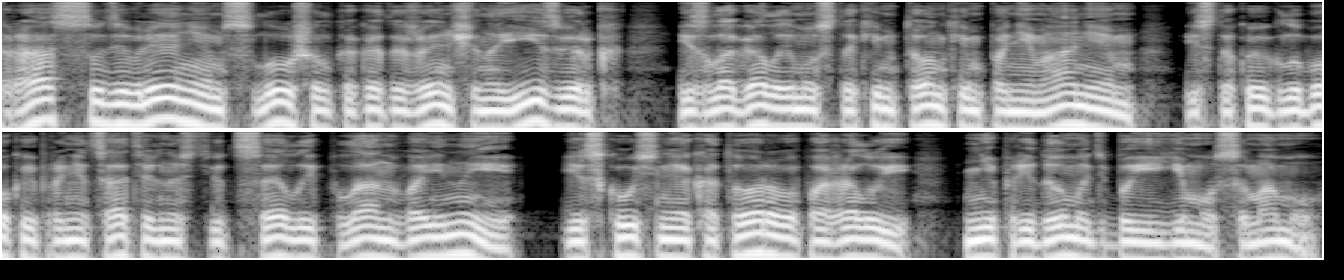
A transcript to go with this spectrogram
Крас с удивлением слушал, как эта женщина-изверг излагала ему с таким тонким пониманием и с такой глубокой проницательностью целый план войны, искуснее которого, пожалуй, не придумать бы и ему самому.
